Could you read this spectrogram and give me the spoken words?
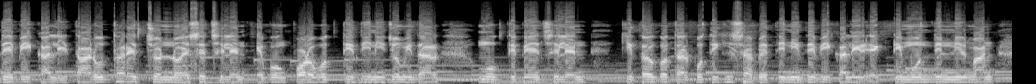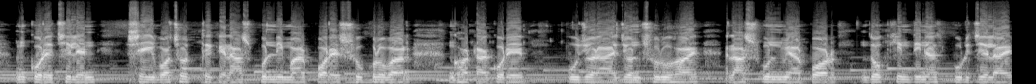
দেবী কালী। তার উদ্ধারের জন্য এসেছিলেন এবং পরবর্তী দিনই জমিদার মুক্তি পেয়েছিলেন। কৃতজ্ঞতার প্রতীক হিসাবে তিনি দেবী কালীর একটি মন্দির নির্মাণ করেছিলেন। সেই বছর থেকে রাস পূর্ণিমার পরের শুক্রবার ঘটা করে পুজোর আয়োজন শুরু হয়। রাস পূর্ণিমার পর দক্ষিণ দিনাজপুর জেলায়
